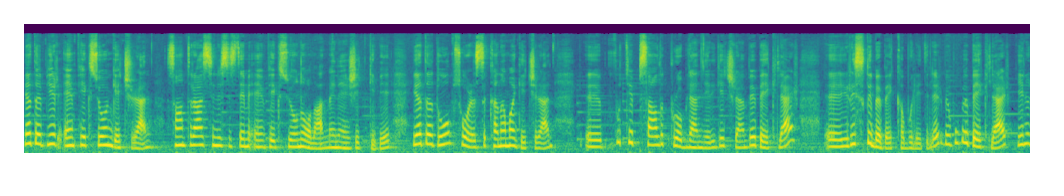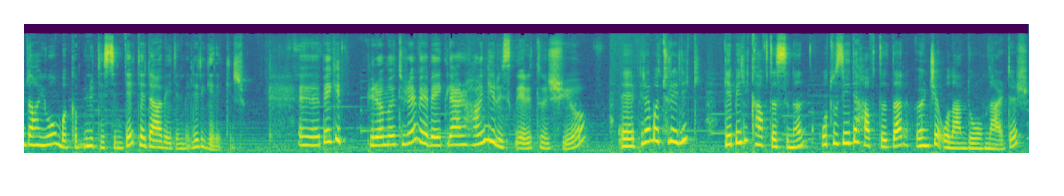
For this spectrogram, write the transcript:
ya da bir enfeksiyon geçiren, santral sinir sistemi enfeksiyonu olan menenjit gibi ya da doğum sonrası kanama geçiren bu tip sağlık problemleri geçiren bebekler riskli bebek kabul edilir ve bu bebekler yeni doğan yoğun bakım ünitesinde tedavi edilmeleri gerekir. Ee, peki prematüre bebekler hangi riskleri taşıyor? E, prematürelik gebelik haftasının 37 haftadan önce olan doğumlardır.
